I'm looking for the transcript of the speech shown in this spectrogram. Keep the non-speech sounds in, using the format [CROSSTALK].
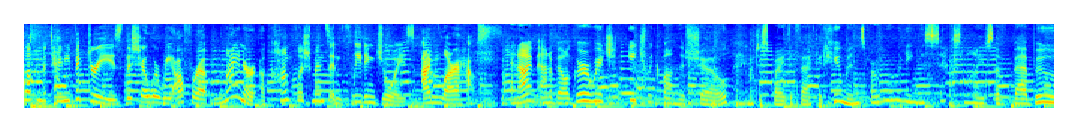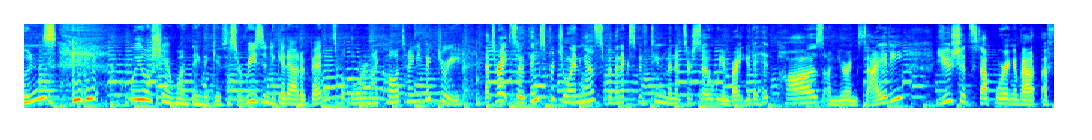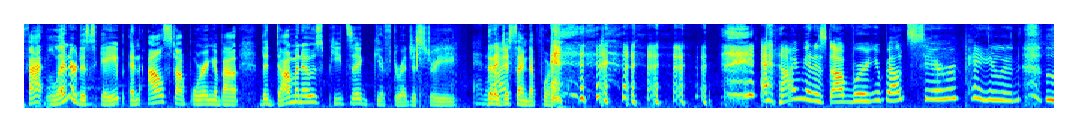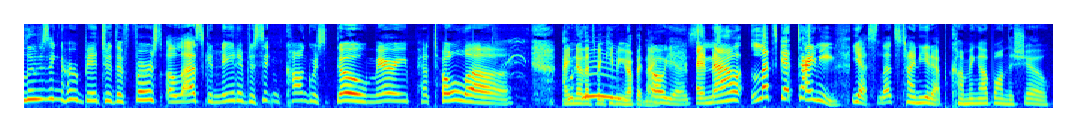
and welcome to Tiny Victories, the show where we offer up minor accomplishments and fleeting joys. I'm Laura House. And I'm Annabelle Gurwitch. Each week on the show, despite the fact that humans are ruining the sex lives of baboons, [LAUGHS] we will share one thing that gives us a reason to get out of bed. It's what Laura and I call a tiny victory. That's right. So thanks for joining us. For the next 15 minutes or so, we invite you to hit pause on your anxiety. You should stop worrying about a fat Leonard escape, and I'll stop worrying about the Domino's Pizza gift registry And that I, I- just signed up for. [LAUGHS] And I'm going to stop worrying about Sarah Palin losing her bid to the first Alaska native to sit in Congress. Go, Mary Peltola. I know that's been keeping you up at night. Oh, yes. And now let's get tiny. Yes, let's tiny it up. Coming up on the show.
